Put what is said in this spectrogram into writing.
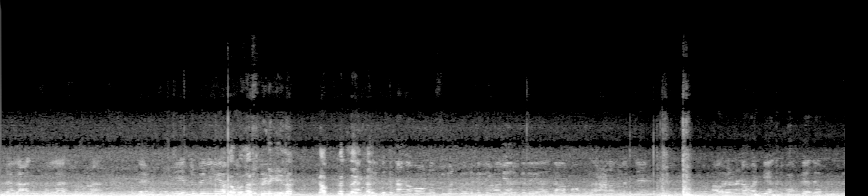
இல்ல இல்ல அது சொல்ல சொல்றேன் ஏன் சொல்றீங்களே आता पुन्हा स्पीड गेलं गपकन जाईल खाली இதுக்கு தாங்க போகணும் சிவன் கோயிலுக்கு லிங்கம் இருக்குது அதுதாங்க போக முடியல நானும் நினைச்சேன் அவர் என்னன்னா வண்டி அங்கிட்டு போக முடியாது அப்படின்னு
